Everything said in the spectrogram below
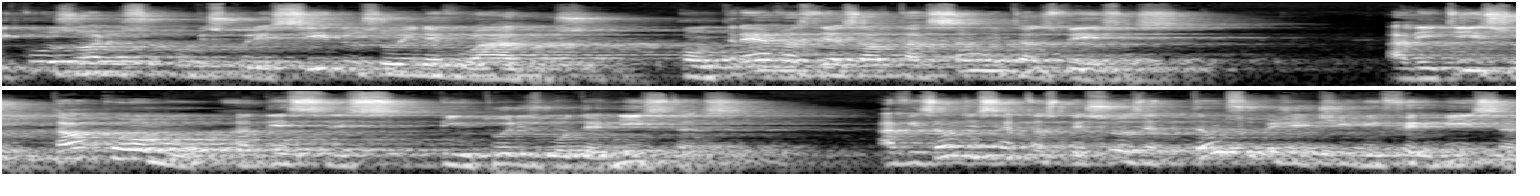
e com os olhos obscurecidos ou enevoados, com trevas de exaltação muitas vezes. Além disso, tal como a desses pintores modernistas, a visão de certas pessoas é tão subjetiva e enfermiça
